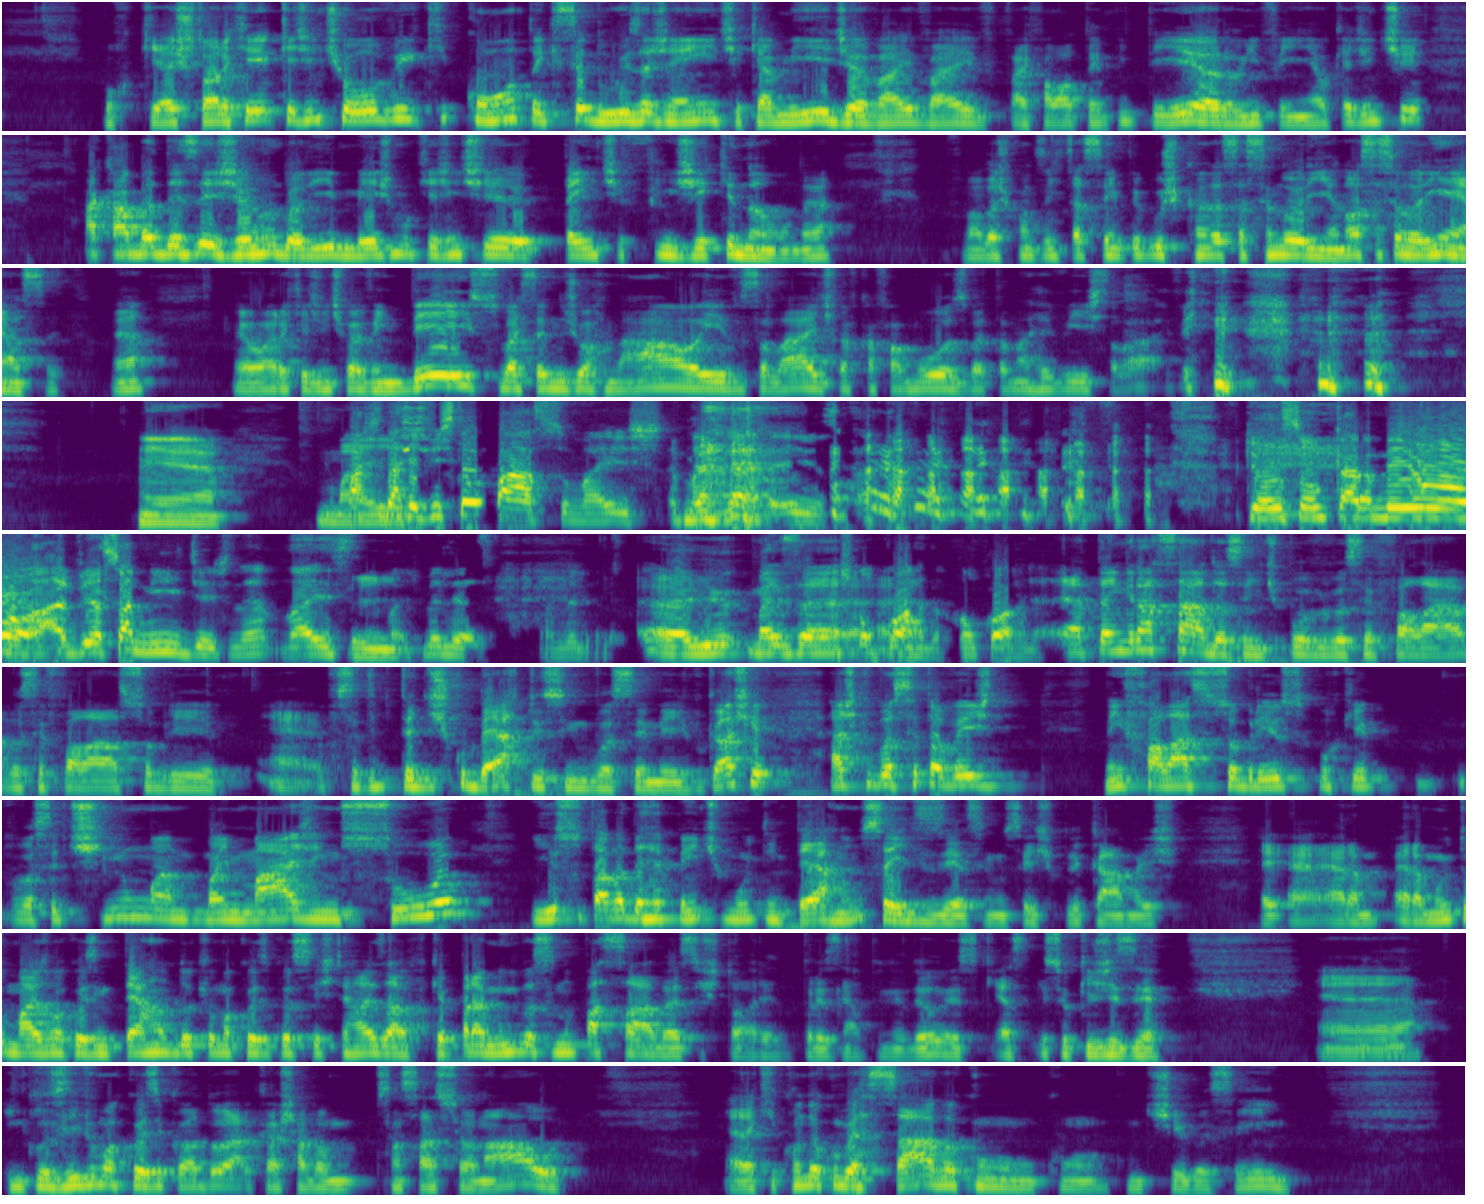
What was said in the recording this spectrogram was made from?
Porque é a história que, que a gente ouve, que conta e que seduz a gente, que a mídia vai, vai, vai falar o tempo inteiro, enfim, é o que a gente acaba desejando ali, mesmo que a gente tente fingir que não, né? No final das contas, a gente está sempre buscando essa cenourinha. Nossa cenourinha é essa, né? É a hora que a gente vai vender isso, vai sair no jornal e, sei lá, a gente vai ficar famoso, vai estar na revista lá, é, mas... Parte da revista eu passo, mas, mas é isso. Porque eu sou um cara meio avesso a mídias, né? Mas, mas beleza. Mas, beleza. É, mas, é, mas concordo, concordo. É até engraçado, assim, tipo, ouvir você falar, você falar sobre. É, você ter descoberto isso em você mesmo. Porque eu acho que, acho que você talvez nem falasse sobre isso porque você tinha uma, uma imagem sua e isso estava de repente muito interno. Não sei dizer, assim, não sei explicar, mas é, é, era, era muito mais uma coisa interna do que uma coisa que você externalizava, porque para mim você não passava essa história, por exemplo, entendeu? Isso, isso eu quis dizer. É, uhum. Inclusive, uma coisa que eu, adoro, que eu achava sensacional era que quando eu conversava com, com, contigo, assim,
